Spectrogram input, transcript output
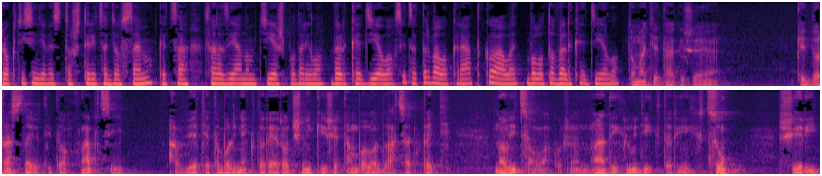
rok 1948, keď sa Salesianom tiež podarilo veľké dielo. Sice trvalo krátko, ale bolo to veľké dielo. To máte tak, že keď dorastajú títo chlapci, a viete, to boli niektoré ročníky, že tam bolo 25 novicov, akože mladých ľudí, ktorí chcú šíriť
